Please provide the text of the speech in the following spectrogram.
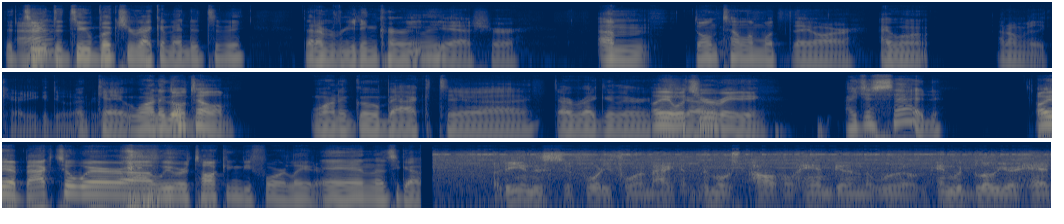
the two Huh? the two books you recommended to me that I'm reading currently. yeah, sure. Um, Don't tell them what they are. I won't. I don't really care. You can do it. Okay, want to go? Don't tell them. Want to go back to uh, our regular? Oh yeah, what's your rating? I just said, Oh yeah, back to where uh, we were talking before. Later. and let's go. But Ian, this is a 44 Magnum, the most powerful handgun in the world, and would blow your head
